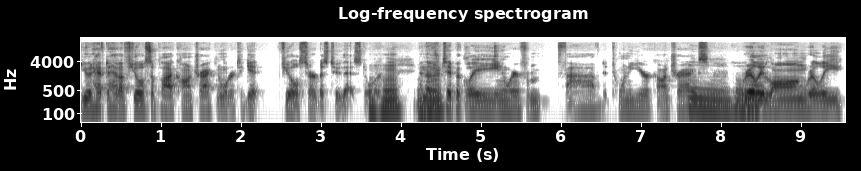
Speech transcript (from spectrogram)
you would have to have a fuel supply contract in order to get fuel service to that store. Mhm, And those are mhm, typically anywhere from five to 20 year contracts. mhm. Really long, really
